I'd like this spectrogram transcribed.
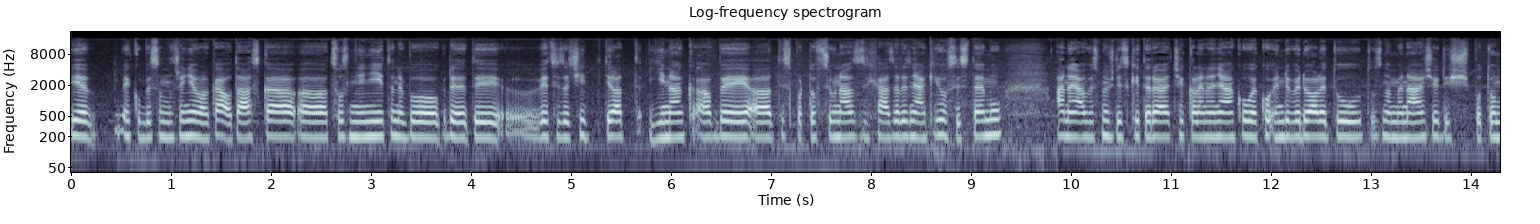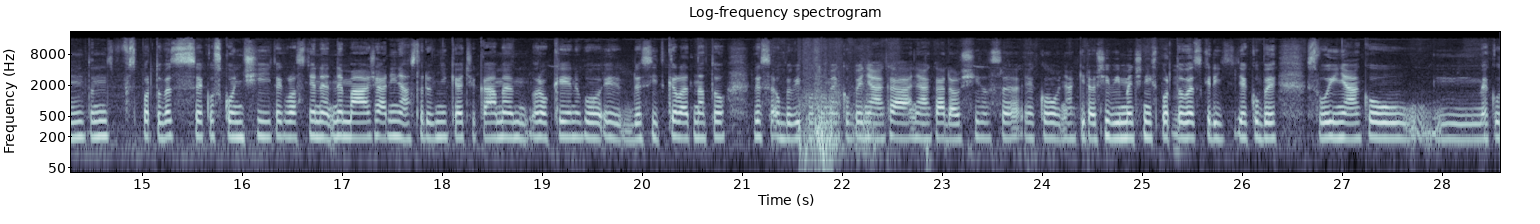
je jakoby samozřejmě velká otázka, co změnit nebo kde ty věci začít dělat jinak, aby ty sportovci u nás vycházeli z nějakého systému a ne, aby jsme vždycky teda čekali na nějakou jako individualitu. To znamená, že když potom ten sportovec jako skončí, tak vlastně ne, nemá žádný následovník a čekáme roky nebo i desítky let na to, kde se objeví potom jakoby nějaká, nějaká další zase jako nějaký další výjimečný sportovec, který jakoby svojí nějakou mm, jako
